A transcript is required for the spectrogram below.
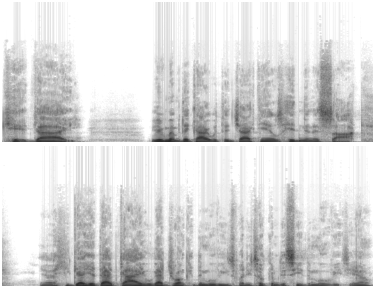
kid guy. You remember the guy with the Jack Daniels hidden in his sock. You know, he got that guy who got drunk at the movies when he took him to see the movies. You know,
